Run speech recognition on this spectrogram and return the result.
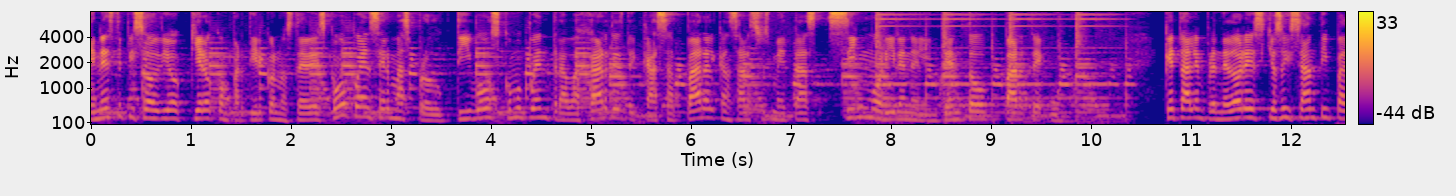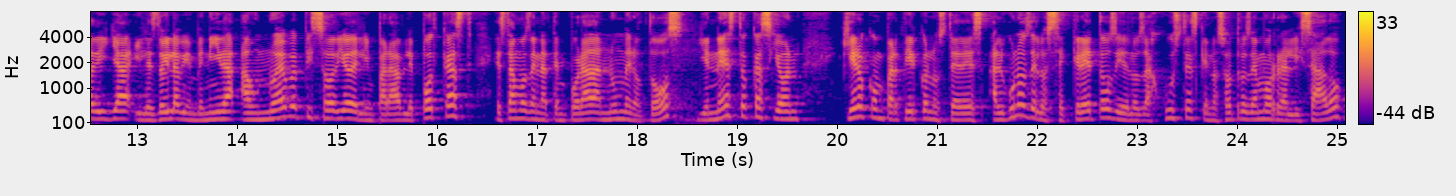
En este episodio quiero compartir con ustedes cómo pueden ser más productivos, cómo pueden trabajar desde casa para alcanzar sus metas sin morir en el intento, parte 1. ¿Qué tal emprendedores? Yo soy Santi Padilla y les doy la bienvenida a un nuevo episodio del Imparable Podcast. Estamos en la temporada número 2 y en esta ocasión quiero compartir con ustedes algunos de los secretos y de los ajustes que nosotros hemos realizado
